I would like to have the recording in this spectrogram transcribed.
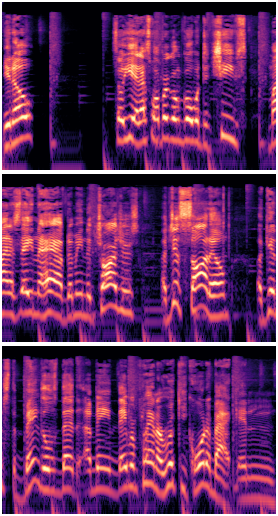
You know? So yeah, that's why we're gonna go with the Chiefs minus eight and a half. I mean, the Chargers, I just saw them against the Bengals that I mean, they were playing a rookie quarterback and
